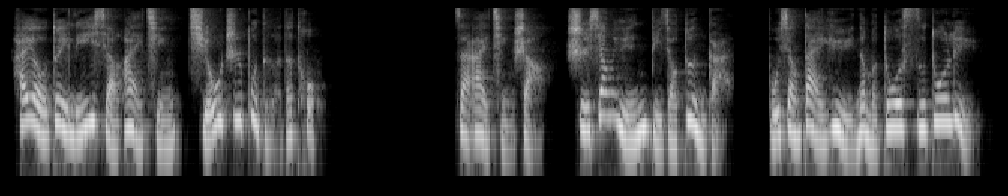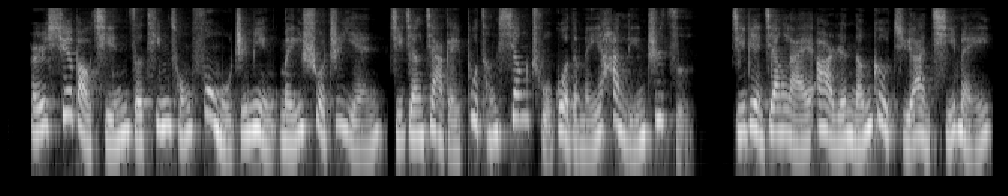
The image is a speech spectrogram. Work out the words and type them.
还有对理想爱情求之不得的痛。在爱情上，史湘云比较钝感，不像黛玉那么多思多虑。而薛宝琴则听从父母之命、媒妁之言，即将嫁给不曾相处过的梅翰林之子。即便将来二人能够举案齐眉，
